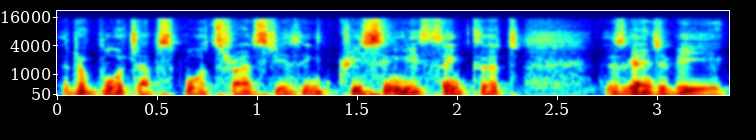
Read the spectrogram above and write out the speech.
that have bought up sports rights. Do you think increasingly think that there's going to be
